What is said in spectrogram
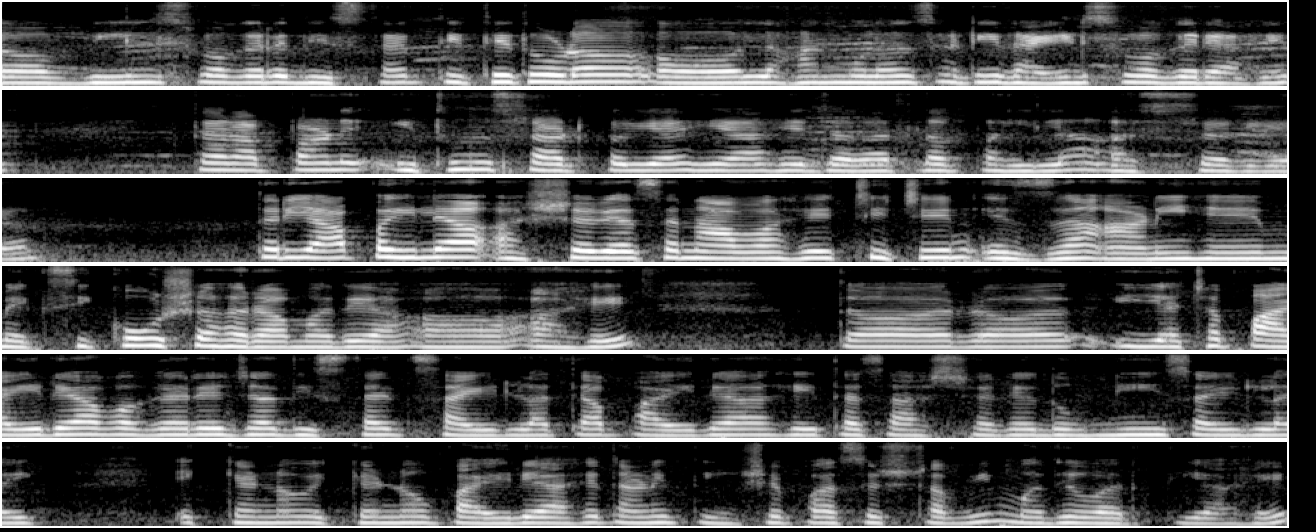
व्हील्स वगैरे दिसत आहेत तिथे थोडं लहान मुलांसाठी राईड्स वगैरे आहेत. तर आपण इथून स्टार्ट करूया. हे आहे जगातलं पहिलं आश्चर्य. तर या पहिल्या आश्चर्याचं नाव आहे चिचेन इझ्झा आणि हे मेक्सिको शहरामध्ये आहे. तर याच्या पायऱ्या वगैरे ज्या दिसत आहेत साईडला त्या पायऱ्या आहे त्याचं आश्चर्य दोन्ही साईडला एक एक्क्याण्णव एक्क्याण्णव पायऱ्या आहेत आणि तीनशे पासष्टावी मध्ये वरती आहे.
